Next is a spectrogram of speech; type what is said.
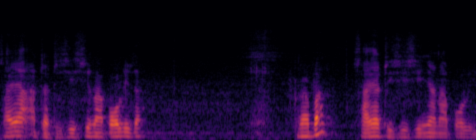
Saya ada di sisi Napoli dah. Berapa? saya di sisinya Napoli.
